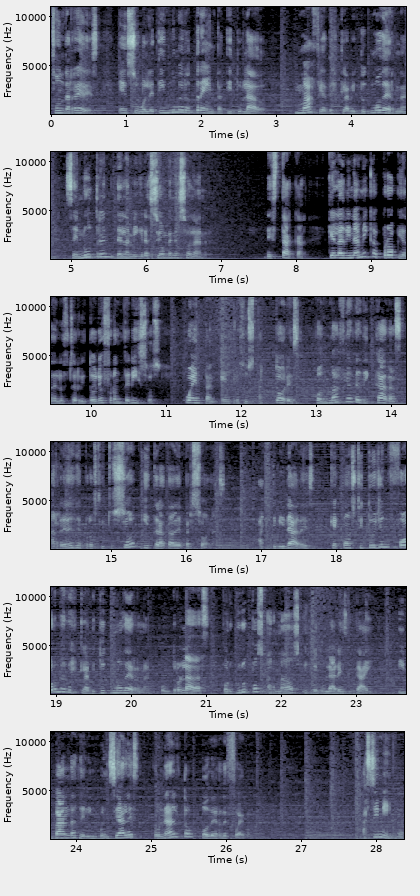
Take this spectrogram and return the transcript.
Fundaredes, en su boletín número 30 titulado Mafias de esclavitud moderna se nutren de la migración venezolana, destaca que la dinámica propia de los territorios fronterizos cuentan entre sus actores con mafias dedicadas a redes de prostitución y trata de personas, actividades que constituyen formas de esclavitud moderna controladas por grupos armados irregulares GAI y bandas delincuenciales con alto poder de fuego. Asimismo,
